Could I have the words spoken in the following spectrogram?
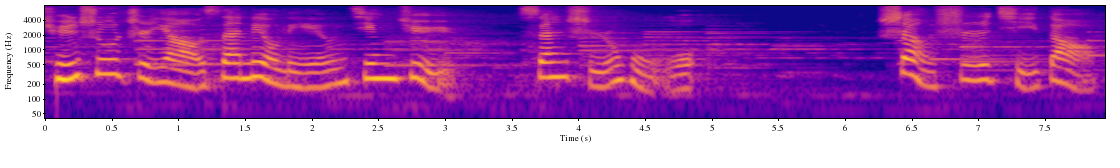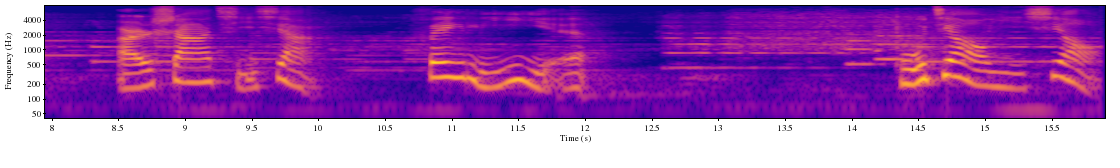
群书治要三六零京剧三十五，上失其道而杀其下，非礼也；不教以孝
